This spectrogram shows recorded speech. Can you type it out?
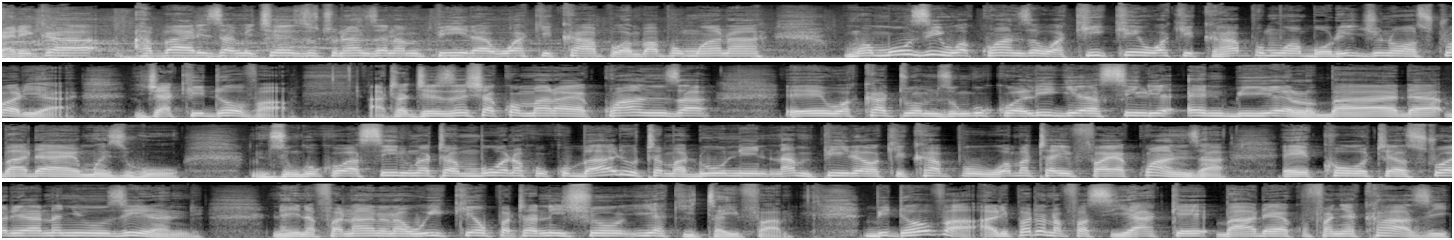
Katika habari za michezo tunaanza na mpira wa kikapu ambapo mwana mwamuzi wa kwanza wa kike wa kikapu mwa Aboriginal Australia Jackie Dover atachezesha kwa mara ya kwanza e, wakati wa mzunguko wa ligi ya asili ya NBL baada baadaye mwezi huu. Mzunguko wa asili unatambua na kukubali utamaduni na mpira wa kikapu wa mataifa ya kwanza e, kote Australia na New Zealand na inafanana na wiki ya upatanisho ya kitaifa. Bidova alipata nafasi yake baada ya kufanya kazi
